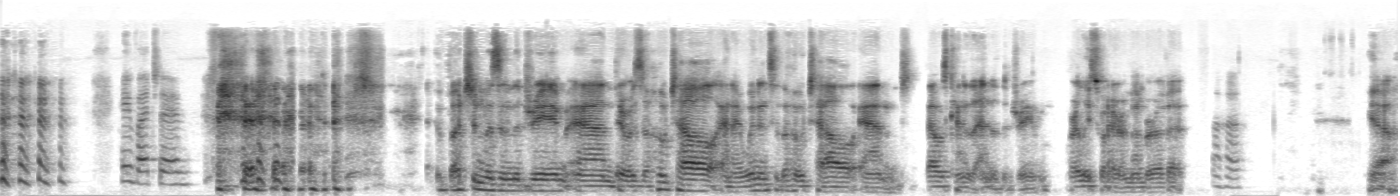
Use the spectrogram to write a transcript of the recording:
hey, Butchin. Butchin was in the dream, and there was a hotel, and I went into the hotel, and that was kind of the end of the dream, or at least what I remember of it. Uh-huh. Yeah.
